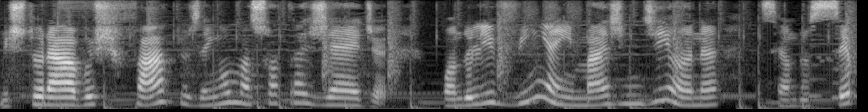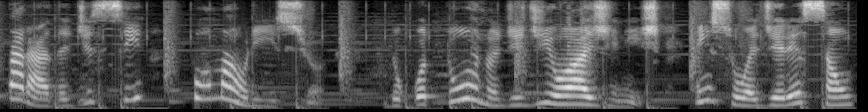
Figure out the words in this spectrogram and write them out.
Misturava os fatos em uma só tragédia, quando lhe vinha a imagem de Ana sendo separada de si por Maurício, do coturno de Diógenes em sua direção,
